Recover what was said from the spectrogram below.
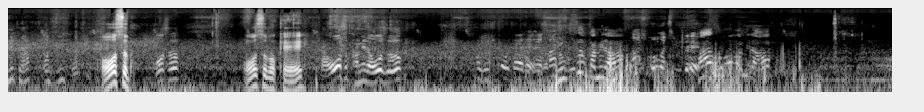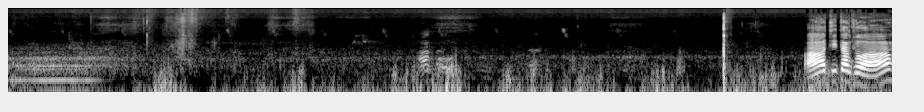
몇 미터? 오습. 오수. 오습 오케이. 자, 오수 갑니다. 오수. 60도 쳐야 돼. 6수 갑니다. 45가 치면 돼. 45 갑니다. 아 뒷땅 좋아.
